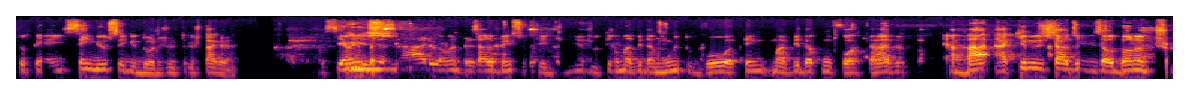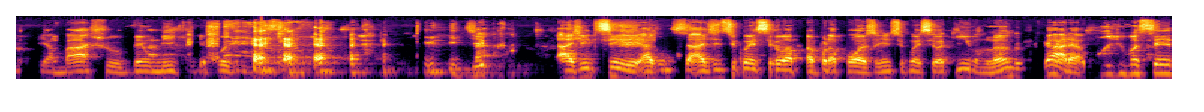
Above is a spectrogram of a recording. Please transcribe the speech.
tu tem aí 100 mil seguidores no teu Instagram. Você é um Isso. empresário, é um empresário bem sucedido, tem uma vida muito boa, tem uma vida confortável. Aqui nos Estados Unidos é o Donald Trump e abaixo vem o Mickey, depois Que ridículo. a gente se a gente, a gente se conheceu a, a propósito, a gente se conheceu aqui em Orlando. Cara, hoje você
